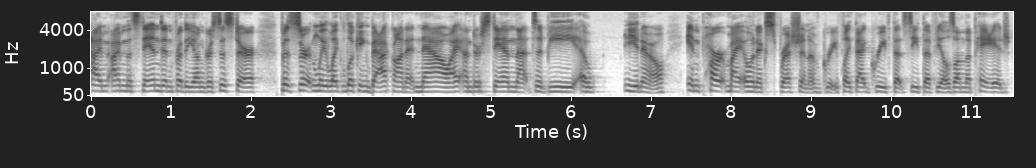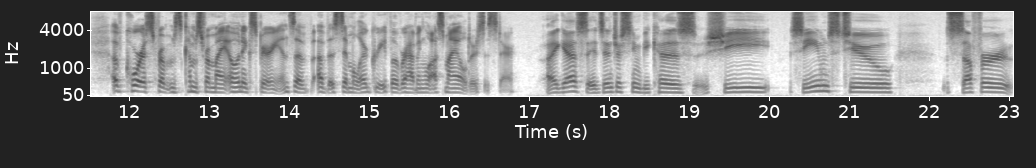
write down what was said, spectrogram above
I'm I'm the stand-in for the younger sister, but certainly like looking back on it now, I understand that to be a you know, in part my own expression of grief, like that grief that Sita feels on the page, of course, from comes from my own experience of of a similar grief over having lost my older sister. I guess it's interesting because she seems to suffer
